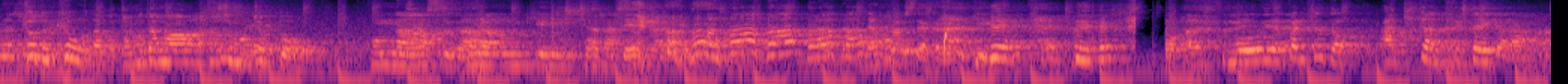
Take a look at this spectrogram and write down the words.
同じちょっと今日なんかたまたま私もちょっとこんなブラウン系にしちゃって。仲良 しだからもうやっぱりちょっと秋感出したいから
